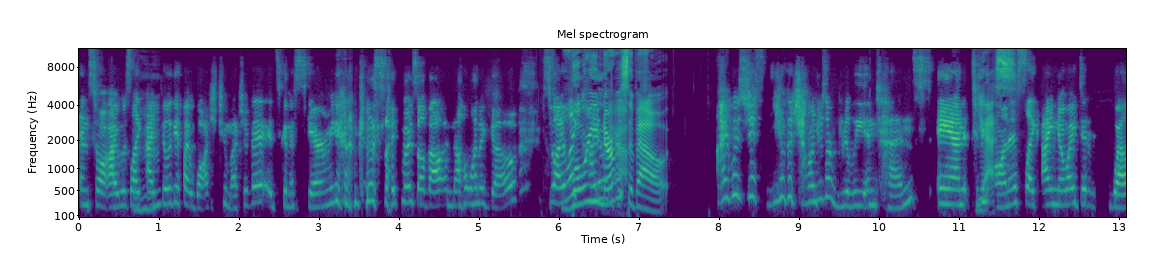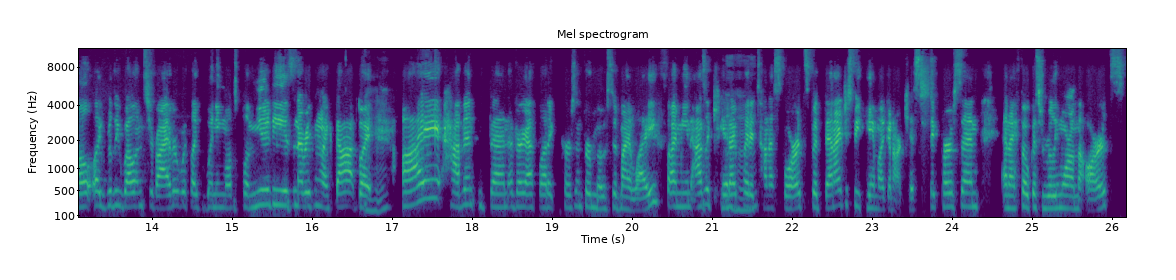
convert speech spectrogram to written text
And so I was like, mm-hmm. I feel like if I watch too much of it, it's gonna scare me and I'm gonna psych myself out and not want to go. So I like What were you nervous about? I was just, you know, the challenges are really intense. And to yes. be honest, like I know I did well, like really well in Survivor with like winning multiple immunities and everything like that. But mm-hmm. I haven't been a very athletic person for most of my life. I mean, as a kid, mm-hmm. I played a mm-hmm. ton of sports, but then I just became like an artistic person and I focused really more on the arts.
